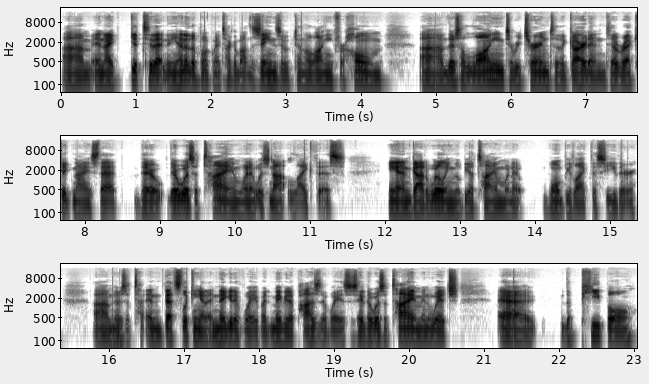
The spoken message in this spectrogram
Um, and I get to that in the end of the book when I talk about Sehnsucht and the longing for home. Um, there's a longing to return to the garden to recognize that there there was a time when it was not like this, and God willing, there'll be a time when it won't be like this either. Um, there's a and that's looking at a negative way, but maybe a positive way is to say there was a time in which uh, the people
